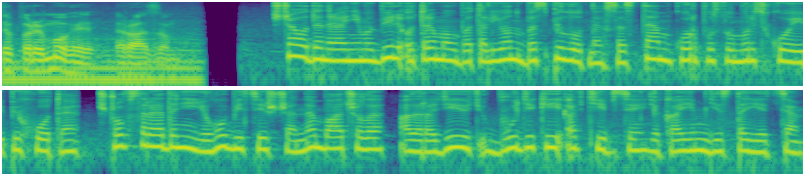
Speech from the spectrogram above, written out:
до перемоги разом. Ще один реанімобіль отримав батальйон безпілотних систем корпусу морської піхоти. Що всередині його бійці ще не бачили, але радіють будь-якій автівці, яка їм дістається.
